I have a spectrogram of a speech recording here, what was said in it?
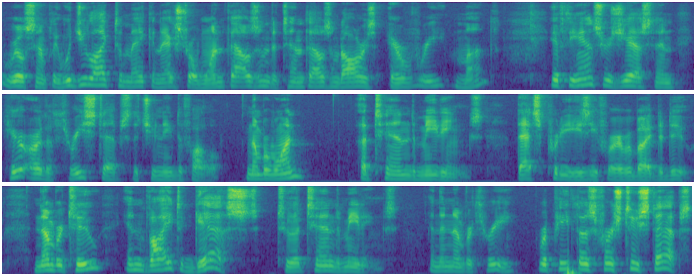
real simply, would you like to make an extra $1,000 to $10,000 every month? If the answer is yes, then here are the three steps that you need to follow. Number one, attend meetings. That's pretty easy for everybody to do. Number two, invite guests to attend meetings. And then number three, repeat those first two steps.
